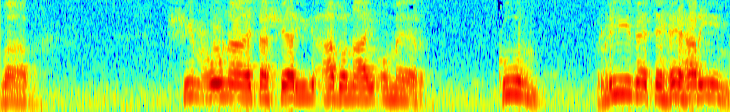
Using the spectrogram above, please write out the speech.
ו' שמעו נא את אשר אדוני אומר, קום, ריב את ההרים,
